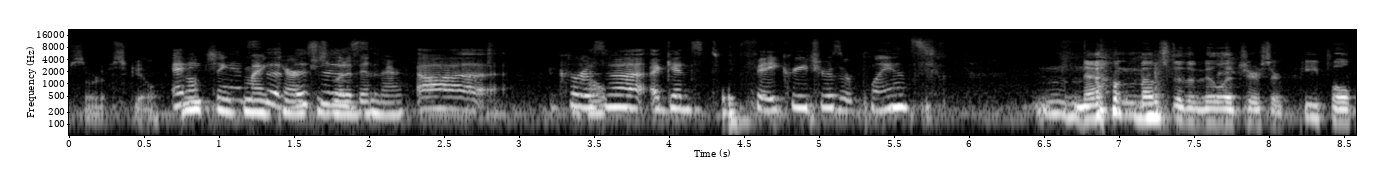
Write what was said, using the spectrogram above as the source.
sort of skill. I don't think chance my that characters this would have is, been there. Uh, charisma against fey creatures or plants. No, most of the villagers are people.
